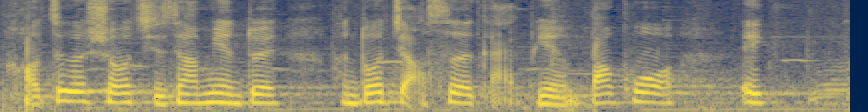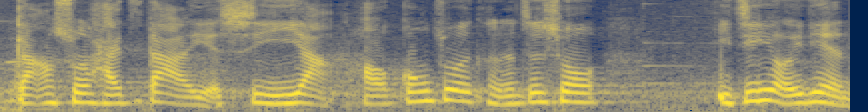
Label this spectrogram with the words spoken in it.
好，这个时候其实要面对很多角色的改变，包括诶，刚刚说的孩子大了也是一样。好，工作可能这时候已经有一点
